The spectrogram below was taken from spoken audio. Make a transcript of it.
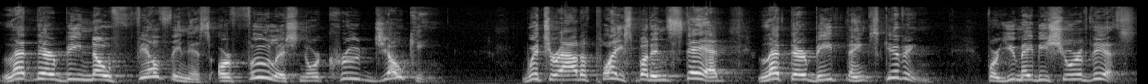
Let there be no filthiness or foolish nor crude joking, which are out of place, but instead let there be thanksgiving. For you may be sure of this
